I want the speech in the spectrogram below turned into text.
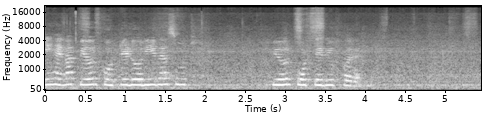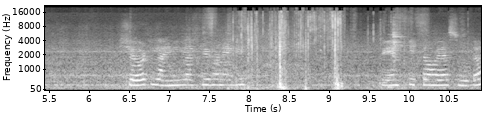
ਇਹ ਹੈਗਾ ਪਿਓਰ ਕੋਟੇ ਡੋਰੀ ਦਾ ਸੂਟ। ਪਿਓਰ ਕੋਟੇ ਦੇ ਉੱਪਰ ਹੈ। ਸ਼ਰਟ ਲਾਈਨਿੰਗ ਲੱਗ ਕੇ ਬਣੇਗੀ। ਪੇਂਟ ਕੀਤਾ ਹੋਇਆ ਸੂਟ ਆ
